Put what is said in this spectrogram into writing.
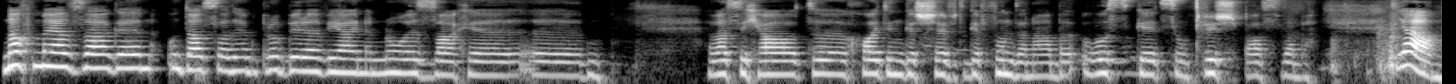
noch mehr sagen und außerdem probieren wir eine neue Sache ähm, was ich halt äh, heute im Geschäft gefunden habe. Was geht zum viel Spaß dabei. Ja,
